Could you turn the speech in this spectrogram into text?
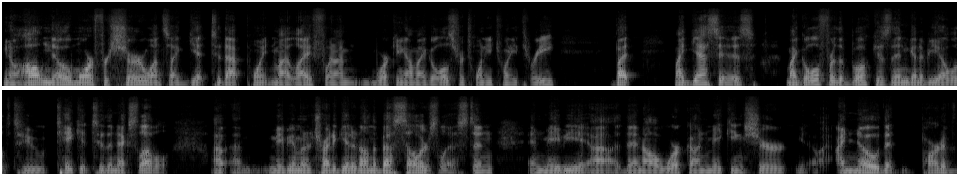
You know, I'll know more for sure once I get to that point in my life when I'm working on my goals for 2023. But my guess is my goal for the book is then going to be able to take it to the next level uh, um, maybe I'm going to try to get it on the bestsellers list, and and maybe uh, then I'll work on making sure. You know, I know that part of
